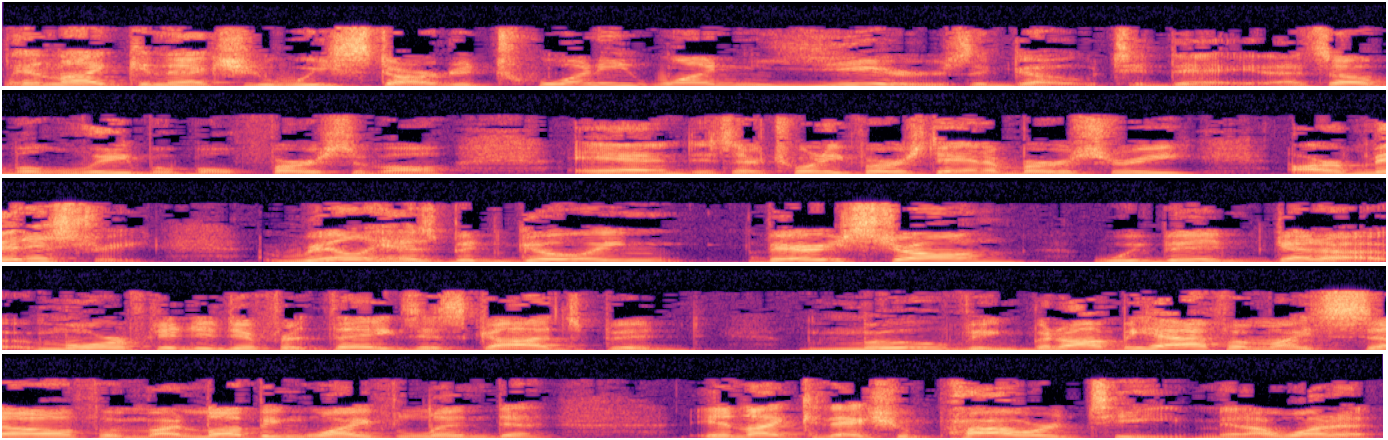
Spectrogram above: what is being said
InLight Connection, we started 21 years ago today. That's unbelievable, first of all. And it's our 21st anniversary. Our ministry really has been going very strong. We've been kind of morphed into different things as God's been moving. But on behalf of myself and my loving wife, Linda, InLight Connection Power Team, and I want to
